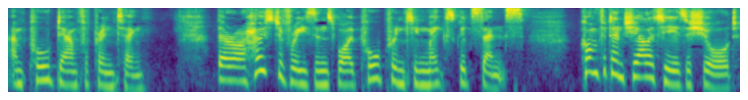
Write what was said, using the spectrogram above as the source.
and pulled down for printing. There are a host of reasons why pull printing makes good sense. Confidentiality is assured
